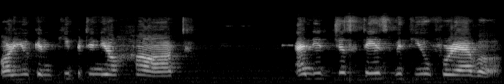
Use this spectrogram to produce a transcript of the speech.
or you can keep it in your heart, and it just stays with you forever.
